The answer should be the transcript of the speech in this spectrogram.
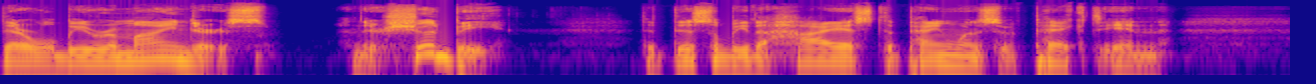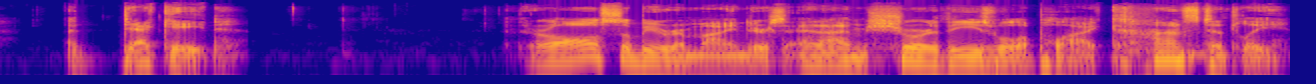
there will be reminders, and there should be, that this will be the highest the Penguins have picked in a decade. There will also be reminders, and I'm sure these will apply constantly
